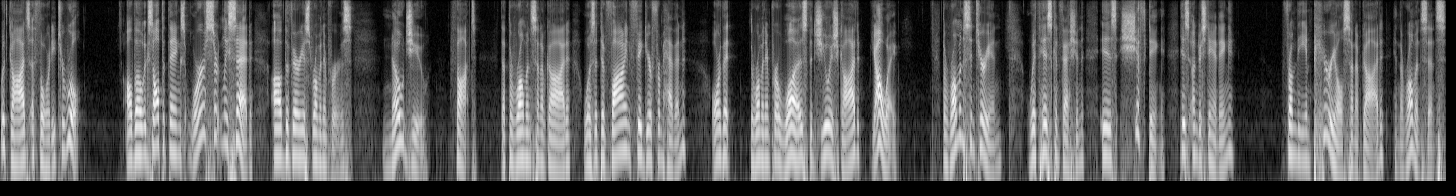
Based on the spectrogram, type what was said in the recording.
with God's authority to rule. Although exalted things were certainly said of the various Roman emperors, no Jew thought that the Roman Son of God was a divine figure from heaven, or that the Roman emperor was the Jewish God, Yahweh. The Roman centurion, with his confession, is shifting his understanding from the imperial Son of God, in the Roman sense,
